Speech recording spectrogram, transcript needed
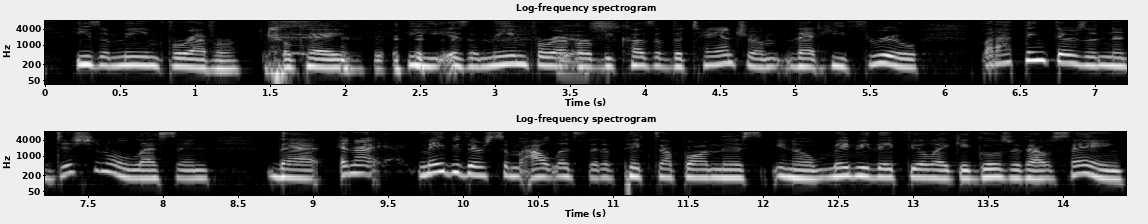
he's a meme forever. Okay, he is a meme forever Yes. because of the tantrum that he threw. But I think there's an additional lesson that, and I maybe there's some outlets that have picked up on this. You know, maybe they feel like it goes without saying,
